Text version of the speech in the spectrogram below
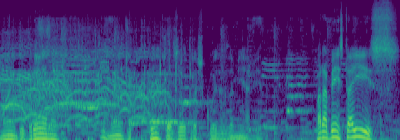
mãe do Breno e mãe de tantas outras coisas da minha vida. Parabéns, Thaís!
